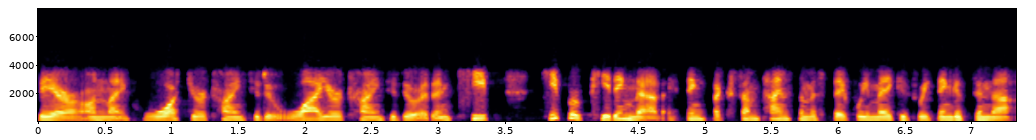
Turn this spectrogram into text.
clear on like what you're trying to do, why you're trying to do it and keep, keep repeating that. I think like sometimes the mistake we make is we think it's enough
